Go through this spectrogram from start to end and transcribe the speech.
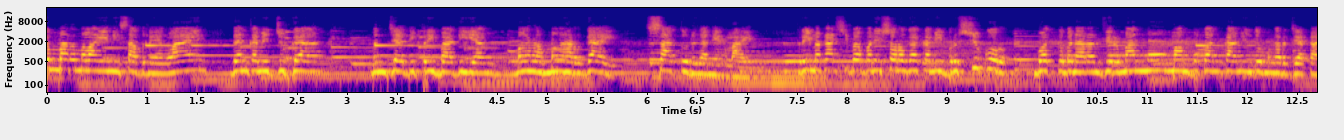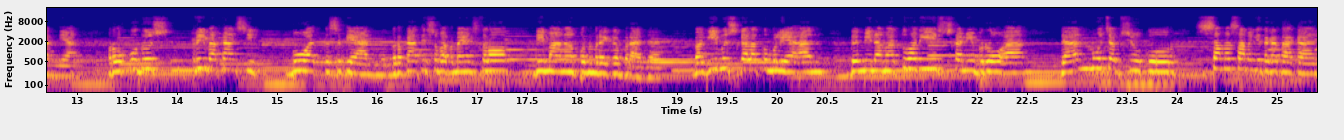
gemar melayani satu dengan yang lain, dan kami juga menjadi pribadi yang menghargai satu dengan yang lain. Terima kasih Bapak di sorga kami bersyukur buat kebenaran firman-Mu, mampukan kami untuk mengerjakannya. Roh Kudus, terima kasih buat kesetiaan-Mu. Berkati Sobat Maestro di mana pun mereka berada. Bagimu segala kemuliaan, demi nama Tuhan Yesus kami berdoa dan mengucap syukur. Sama-sama kita katakan,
